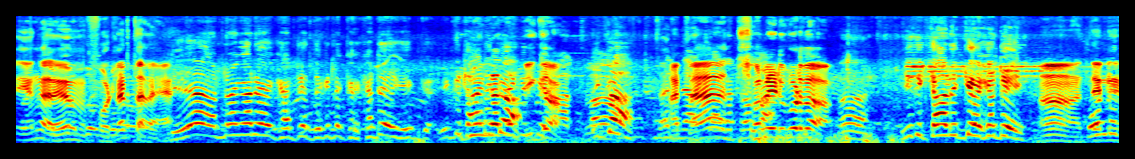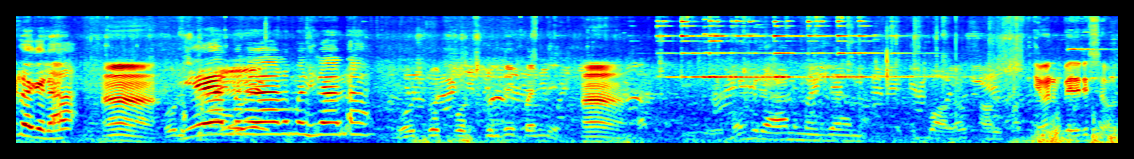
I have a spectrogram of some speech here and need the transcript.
ఏం కాదు పొట్లాడతావా అట్లా సొల్లెడు కూడదు ఇది కాడికే కట్టే. ఆ, కొండ దగ్గర ఆ, ఏ మహిళ ఆ. ఏమని బెదిరిస్తావు?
